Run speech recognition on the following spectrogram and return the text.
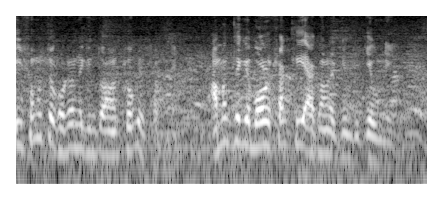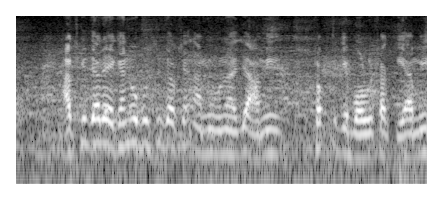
এই সমস্ত ঘটনা কিন্তু আমার চোখের সামনে। আমার থেকে বড় সাক্ষী এখন আর কিন্তু কেউ নেই। আজকে যারা এখানে উপস্থিত আছেন, আমি মনে হয় যে আমি সব থেকে বড় সাক্ষী। আমি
